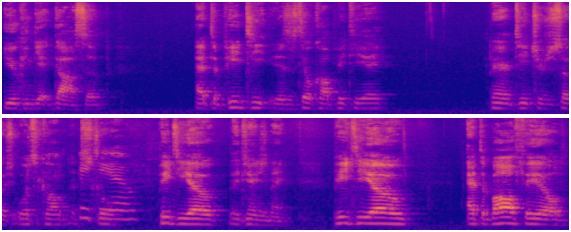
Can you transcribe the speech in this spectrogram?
you can get gossip. At the PT, is it still called PTA? Parent Teachers Association. What's it called? At PTO. School? PTO. They changed the name. PTO at the ball field.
